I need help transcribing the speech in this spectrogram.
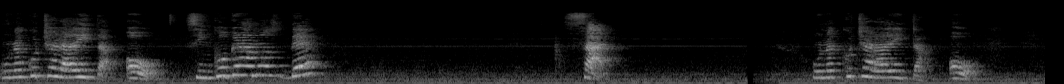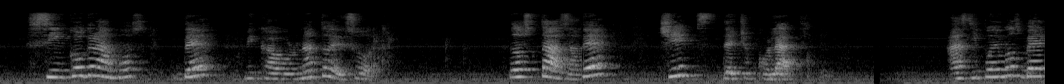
una cucharadita o 5 gramos de una cucharadita o 5 gramos de bicarbonato de soda, 2 tazas de chips de chocolate. Así podemos ver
